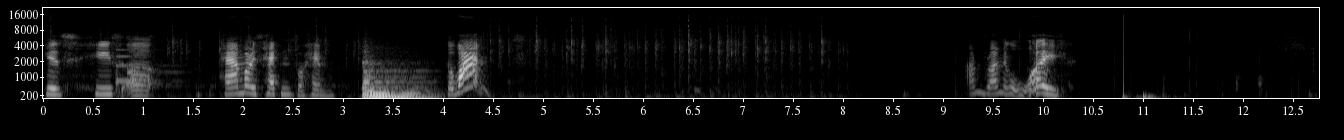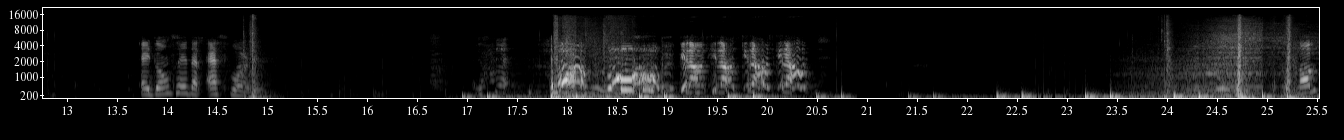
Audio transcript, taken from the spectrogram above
His his uh hammer is hacking for him. The one! I'm running away. Hey, don't say that S word. Is that... Oh! oh! Get out, get out, get out, get out! Lol.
